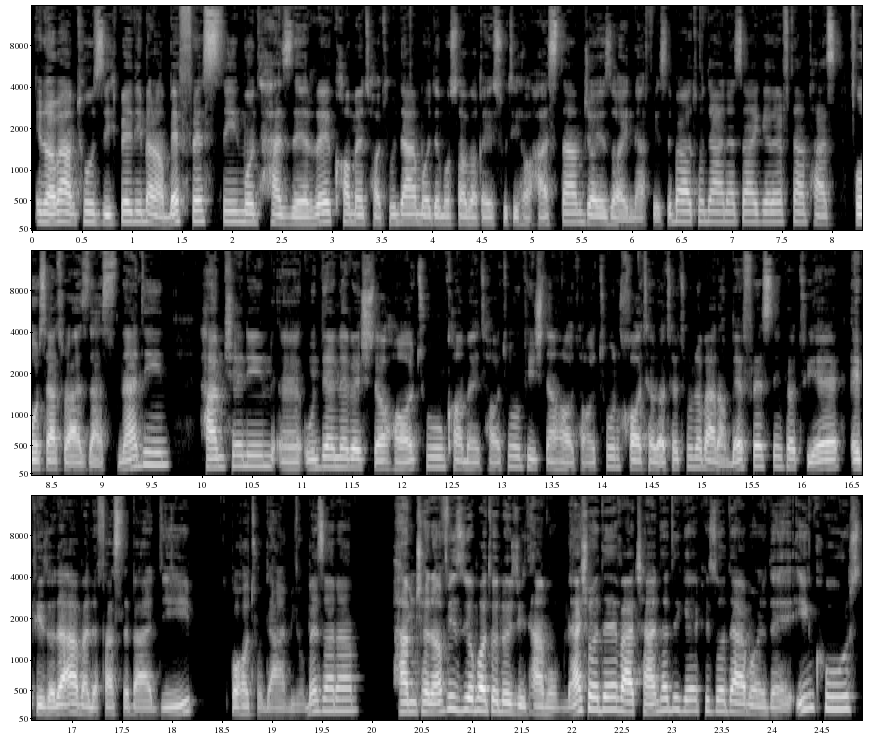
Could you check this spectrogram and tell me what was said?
اینا رو هم توضیح بدین برام بفرستین. منتظر کامنت هاتون در مورد مسابقه سوتی ها هستم. جایزه های نفیسی براتون در نظر گرفتم. پس فرصت رو از دست ندین. همچنین اون دلنوشته هاتون کامنت هاتون پیشنهاد هاتون خاطراتتون رو برام بفرستین تا توی اپیزود اول فصل بعدی باهاتون در میون بذارم. همچنان فیزیوپاتولوژی تموم نشده و چند تا دیگه اپیزود در مورد این کورس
